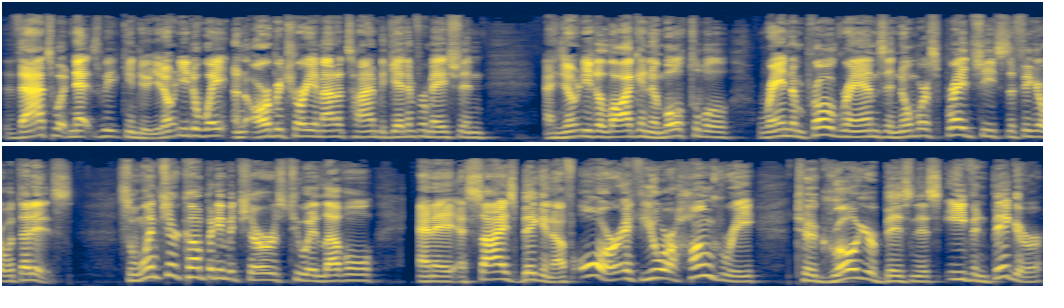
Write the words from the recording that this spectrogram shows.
That's what NetSuite can do. You don't need to wait an arbitrary amount of time to get information, and you don't need to log into multiple random programs and no more spreadsheets to figure out what that is. So once your company matures to a level and a, a size big enough, or if you are hungry to grow your business even bigger,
